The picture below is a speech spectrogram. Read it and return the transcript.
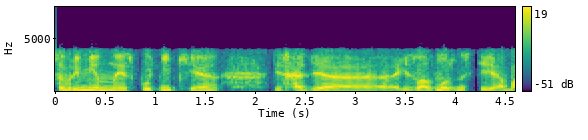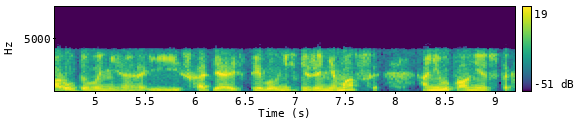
Современные спутники исходя из возможностей оборудования и исходя из требований снижения массы, они выполняются так,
